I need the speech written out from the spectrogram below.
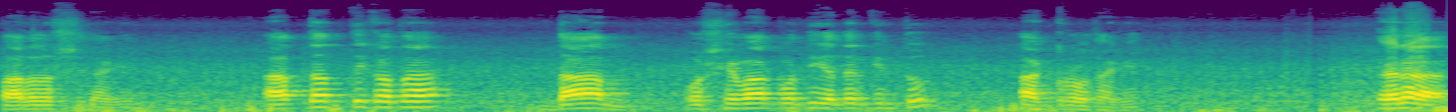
পারদর্শী থাকে। আধ্যাত্মিকতা, দান ও সেবার প্রতি এদের কিন্তু আগ্রহ থাকে। এরা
